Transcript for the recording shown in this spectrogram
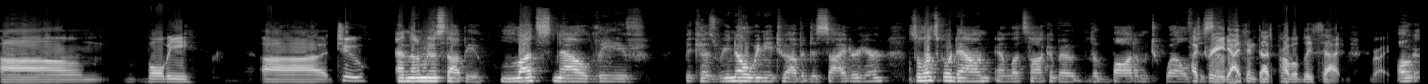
um, Bowlby uh, two. And then I'm going to stop you. Let's now leave because we know we need to have a decider here. So let's go down and let's talk about the bottom 12 Agreed. I think that's probably set. Right. Okay,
